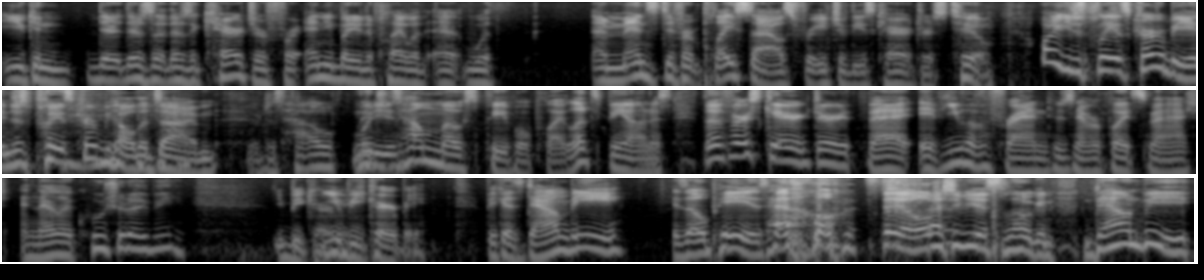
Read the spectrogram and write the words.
you can there, there's a there's a character for anybody to play with uh, with immense different play styles for each of these characters too. Or you can just play as Kirby and just play as Kirby all the time, which is how which is how most people play. Let's be honest. The first character that if you have a friend who's never played Smash and they're like, "Who should I be?" you be Kirby. You be Kirby because down B is OP as hell. Still, that should be a slogan. Down B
